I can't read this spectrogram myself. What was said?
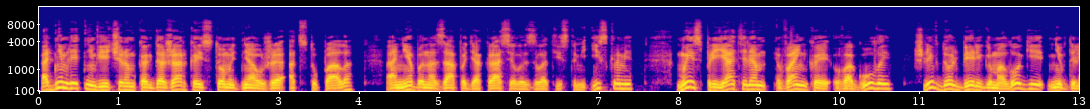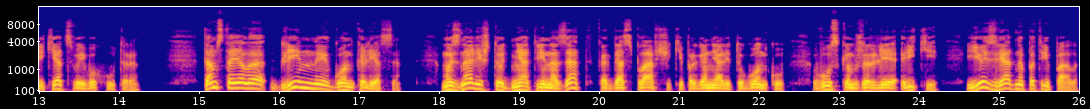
Одним летним вечером, когда жаркая истома дня уже отступала, а небо на западе окрасилось золотистыми искрами, мы с приятелем Ванькой Вагулой шли вдоль берега Малоги невдалеке от своего хутора. Там стояла длинная гонка леса. Мы знали, что дня три назад, когда сплавщики прогоняли ту гонку в узком жерле реки, ее изрядно потрепало.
